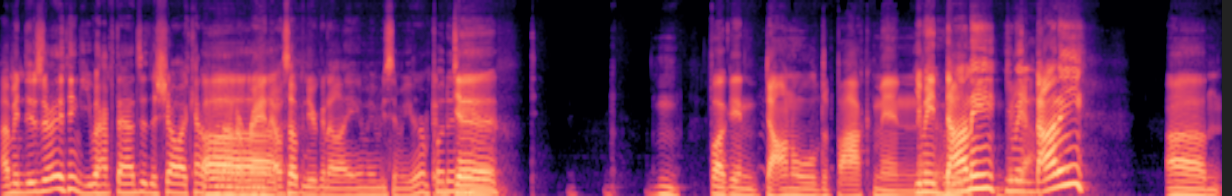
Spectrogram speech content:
I mean, is there anything you have to add to the show? I kind of went on a rant. I Uh, was hoping you were gonna like maybe some of your input in Duh. here. Mm, Fucking Donald Bachman. You mean who- Donnie? You mean yeah. Donnie? Um,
